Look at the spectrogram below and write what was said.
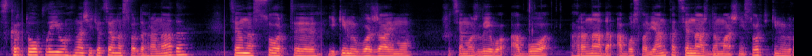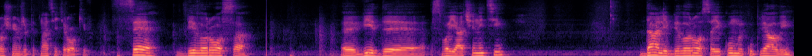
з картоплею. Значить, оце у нас сорт гранада. Це у нас сорт, е, який ми вважаємо що це можливо або гранада, або слов'янка. Це наш домашній сорт, який ми вирощуємо вже 15 років. Це білороса е, від е, своячениці. Далі білороса, яку ми купляли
